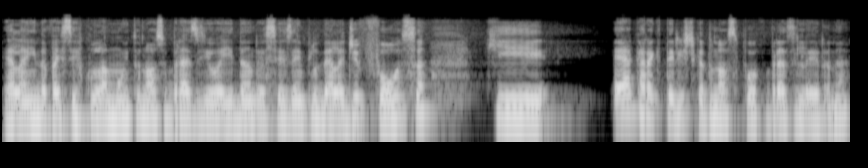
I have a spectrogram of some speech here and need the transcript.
ela ainda vai circular muito no nosso Brasil aí, dando esse exemplo dela de força, que é a característica do nosso povo brasileiro, né?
